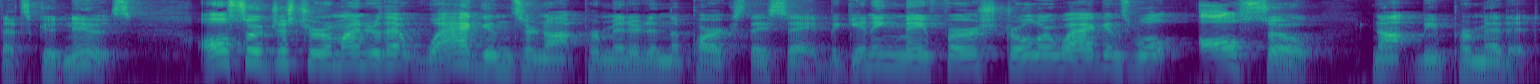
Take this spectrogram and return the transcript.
That's good news. Also, just a reminder that wagons are not permitted in the parks, they say. Beginning May 1st, stroller wagons will also not be permitted.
